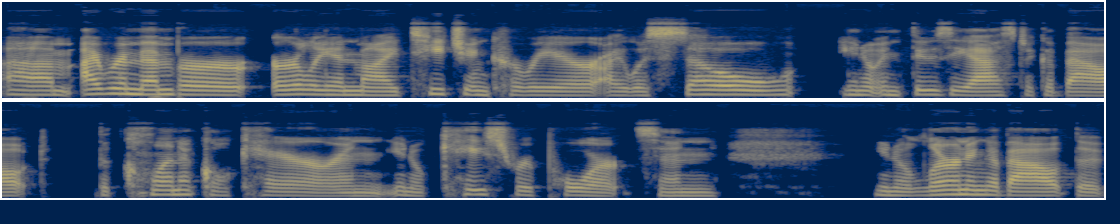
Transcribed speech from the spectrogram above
Um, I remember early in my teaching career, I was so, you know, enthusiastic about the clinical care and you know case reports and you know learning about the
